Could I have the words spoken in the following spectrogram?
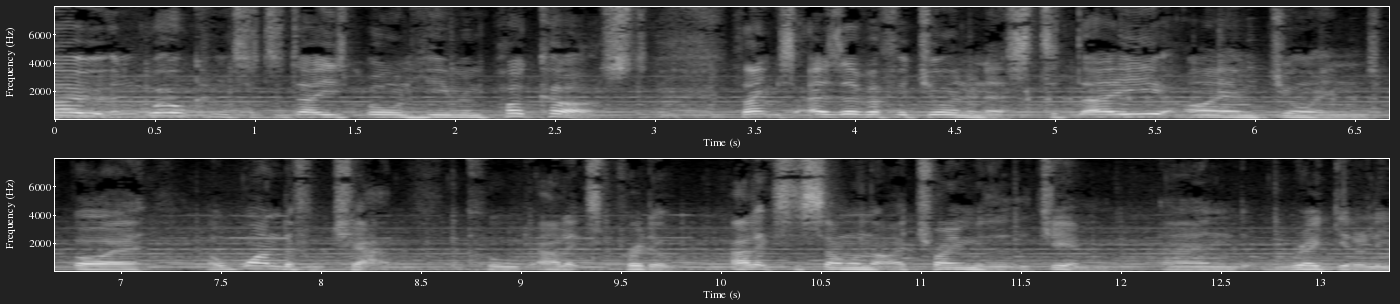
Hello and welcome to today's Born Human podcast. Thanks as ever for joining us. Today I am joined by a wonderful chap called Alex Priddle. Alex is someone that I train with at the gym and regularly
